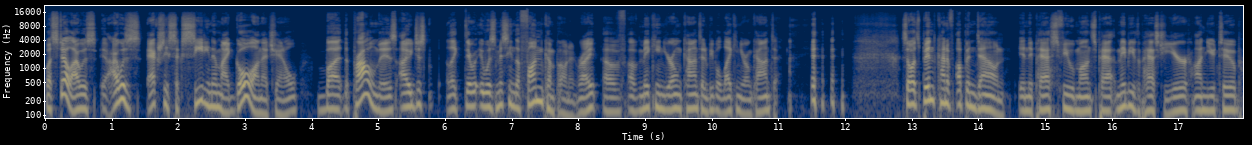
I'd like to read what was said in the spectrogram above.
But still, I was I was actually succeeding in my goal on that channel. But the problem is, I just like there it was missing the fun component, right? Of of making your own content, and people liking your own content. so it's been kind of up and down in the past few months, maybe the past year on YouTube.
